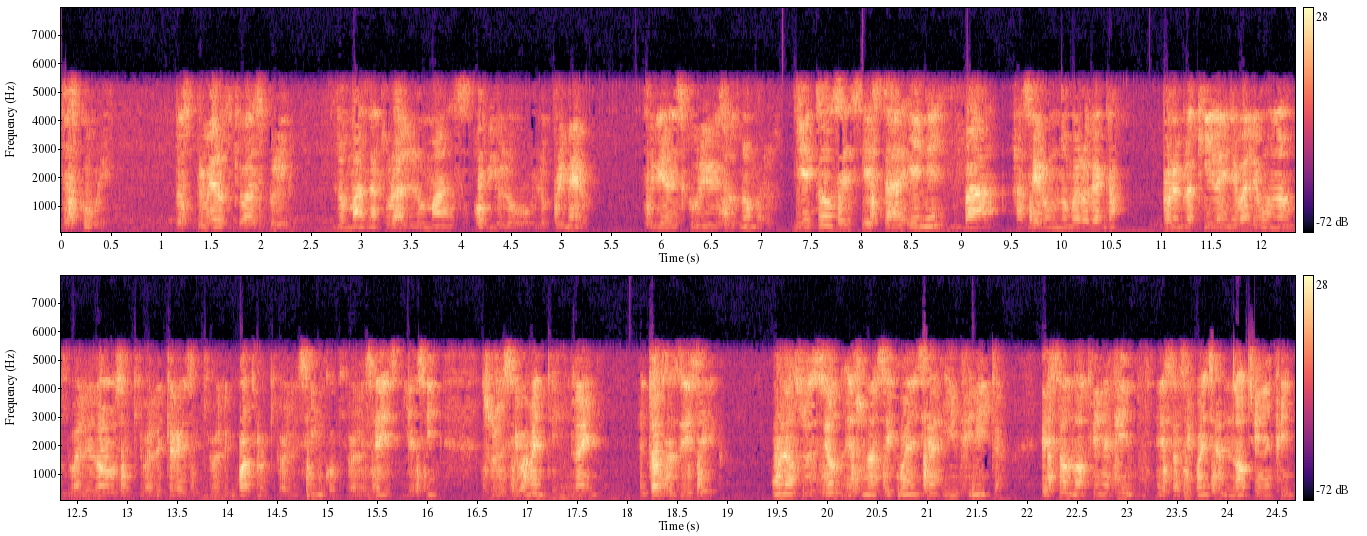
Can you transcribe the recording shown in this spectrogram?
descubre. Los primeros que va a descubrir lo más natural, lo más obvio, lo, primero, sería descubrir esos números. Y entonces esta n va a ser un número de acá. Por ejemplo, aquí la n vale 1, aquí vale 2, aquí vale 3, aquí vale 4, aquí vale 5, aquí vale 6 y así sucesivamente la n. Entonces dice, una sucesión es una secuencia infinita. Esto no tiene fin, esta secuencia no tiene fin.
